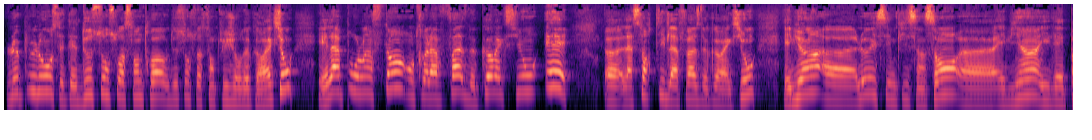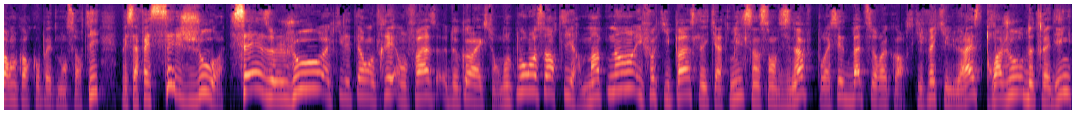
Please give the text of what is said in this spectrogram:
Le plus long, c'était 263 ou 268 jours de correction. Et là, pour l'instant, entre la phase de correction et euh, la sortie de la phase de correction, eh bien, euh, le S&P 500, euh, eh bien, il n'est pas encore complètement sorti, mais ça fait 16 jours, 16 jours qu'il était entré en phase de correction. Donc, pour en sortir maintenant, il faut qu'il passe les 4519 pour essayer de battre ce record, ce qui fait qu'il lui reste 3 jours de trading.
